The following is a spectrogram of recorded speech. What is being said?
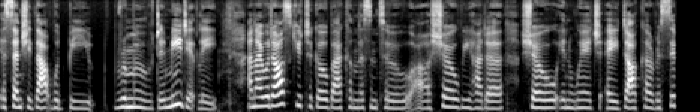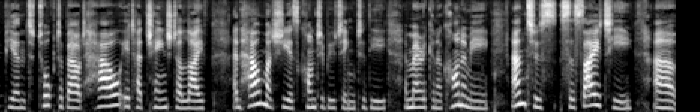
essentially that would be removed immediately. And I would ask you to go back and listen to our show. We had a show in which a DACA recipient talked about how it had changed her life and how much she is contributing to the American economy and to society, uh,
